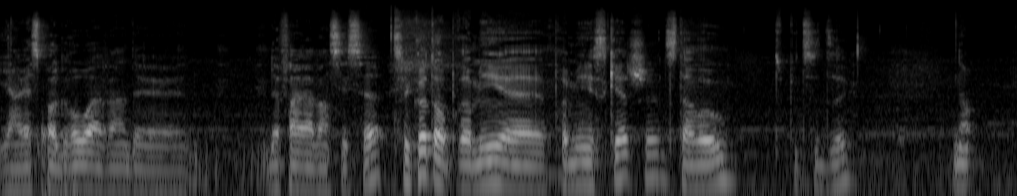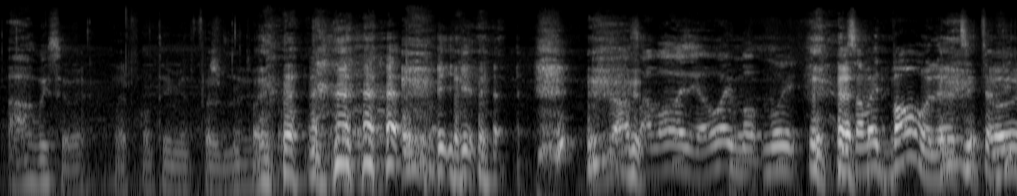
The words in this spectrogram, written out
il en reste pas gros avant de, de faire avancer ça. C'est quoi ton premier, premier sketch là? Tu t'en vas où? Tu peux-tu te dire? Non. Ah oui, c'est vrai. Fond, t'es mieux de pas le dire. Genre, ça va, ouais, montre-moi. Ça va être bon, là. Tu sais, t'as vu, Ouais.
